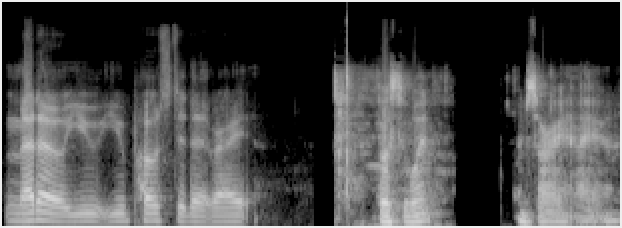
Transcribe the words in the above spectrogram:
Meadow you you posted it right. Posted what? I'm sorry. I. Uh,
